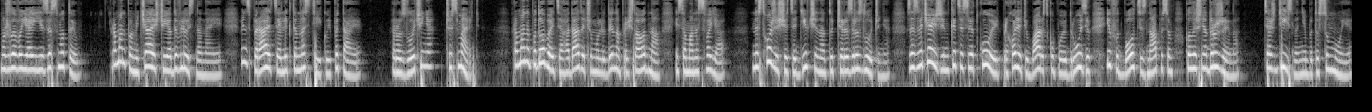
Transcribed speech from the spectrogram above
Можливо, я її засмутив. Роман помічає, що я дивлюсь на неї. Він спирається ліктем на стійку і питає розлучення чи смерть? Роману подобається гадати, чому людина прийшла одна і сама не своя. Не схоже, що ця дівчина тут через розлучення. Зазвичай жінки це святкують, приходять у бар з купою друзів і в футболці з написом Колишня дружина. Ця ж дійсно нібито сумує,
